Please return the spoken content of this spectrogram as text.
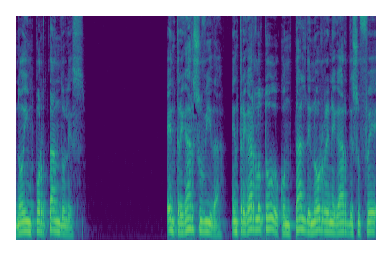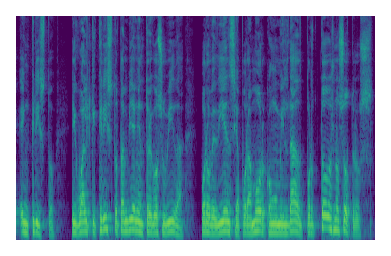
no importándoles entregar su vida, entregarlo todo con tal de no renegar de su fe en Cristo, igual que Cristo también entregó su vida por obediencia, por amor, con humildad, por todos nosotros.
